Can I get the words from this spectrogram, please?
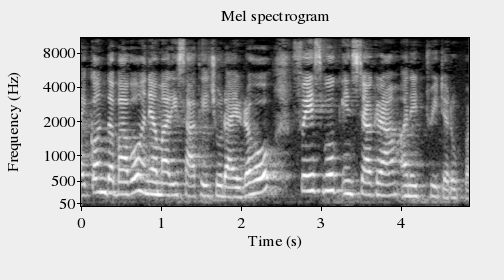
આઇકોન દબાવો અને અમારી સાથે જોડાયેલ રહો ફેસબુક, ઇન્સ્ટાગ્રામ અને ટ્વિટર ઉપર.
